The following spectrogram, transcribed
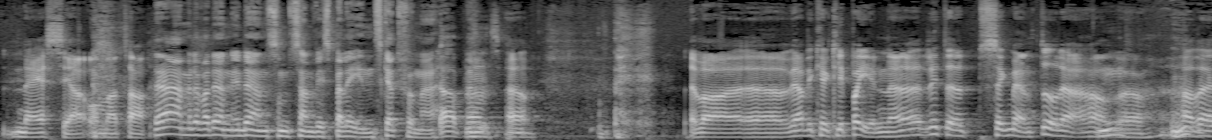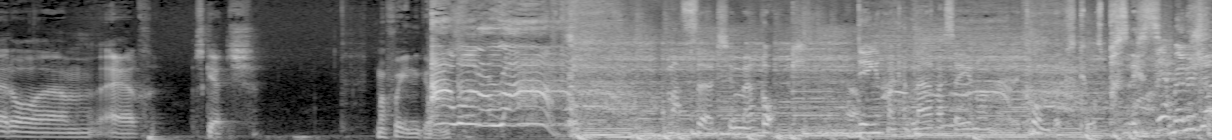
mesiga om att ha... Ja, men det var den idén som sen vi spelade in sketcher med. Ja, precis. Ja. Det var, eh, ja, vi kan klippa in uh, lite segment ur det här. Eh, Här är då eh, er sketch. Machine Guns. Man föds ju med rock. Det är inget man kan lära sig i någon eh, komvuxkurs precis. Men nu kör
